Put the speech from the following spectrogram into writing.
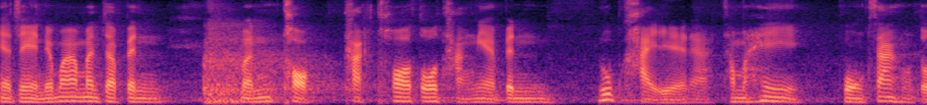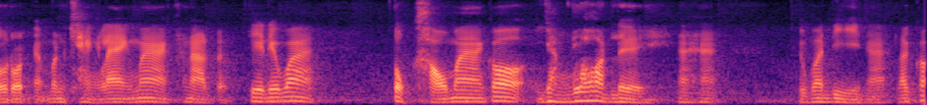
เนี่ยจะเห็นได้ว่ามันจะเป็นเหมือนถอกถักทอตัวถังเนี่ยเป็นรูปไข่นะทำให้โครงสร้างของตัวรถเนี่ยมันแข็งแรงมากขนาดแบบเรียกได้ว่าตกเขามาก็ยังรอดเลยนะฮะถือว่าดีนะแล้วก็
